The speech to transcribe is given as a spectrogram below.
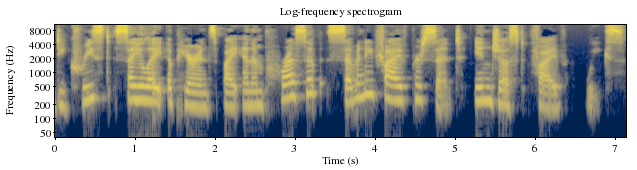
decreased cellulite appearance by an impressive 75% in just five weeks.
